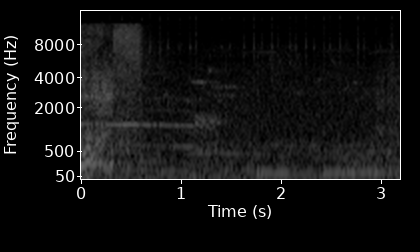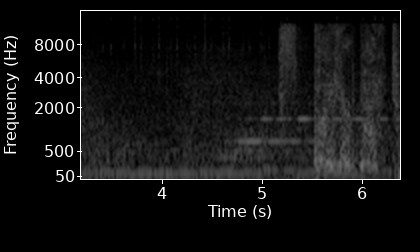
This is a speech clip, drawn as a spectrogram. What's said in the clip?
Yes. Spider bite.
